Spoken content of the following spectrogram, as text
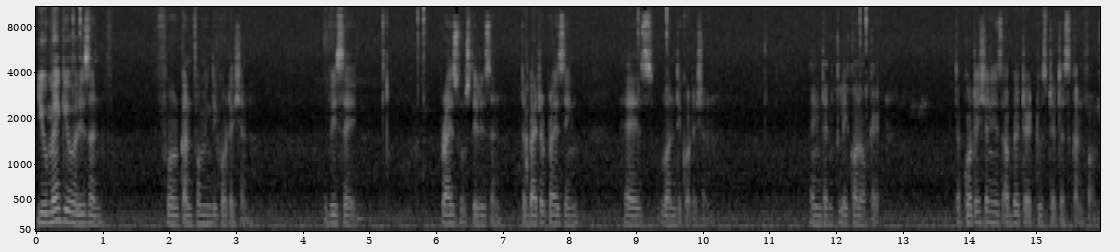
you may give a reason for confirming the quotation. We say price was the reason. The better pricing has won the quotation and then click on ok. The quotation is updated to status confirm.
